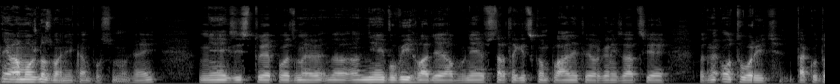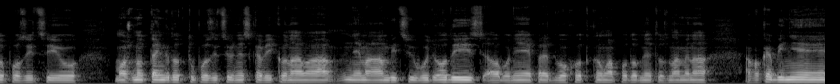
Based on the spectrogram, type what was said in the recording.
nemá možnosť ma niekam posunúť. Hej neexistuje, povedzme, nie je vo výhľade alebo nie je v strategickom pláne tej organizácie, povedzme, otvoriť takúto pozíciu. Možno ten, kto tú pozíciu dneska vykonáva, nemá ambíciu buď odísť, alebo nie je pred dôchodkom a podobne. To znamená, ako keby nie je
